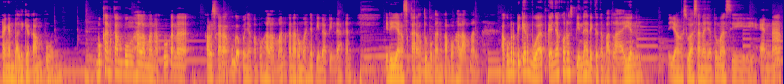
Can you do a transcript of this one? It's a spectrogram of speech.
pengen balik ke kampung. Bukan kampung halaman aku karena kalau sekarang aku gak punya kampung halaman karena rumahnya pindah-pindah kan. Jadi yang sekarang tuh bukan kampung halaman. Aku berpikir buat kayaknya aku harus pindah deh ke tempat lain yang suasananya tuh masih enak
